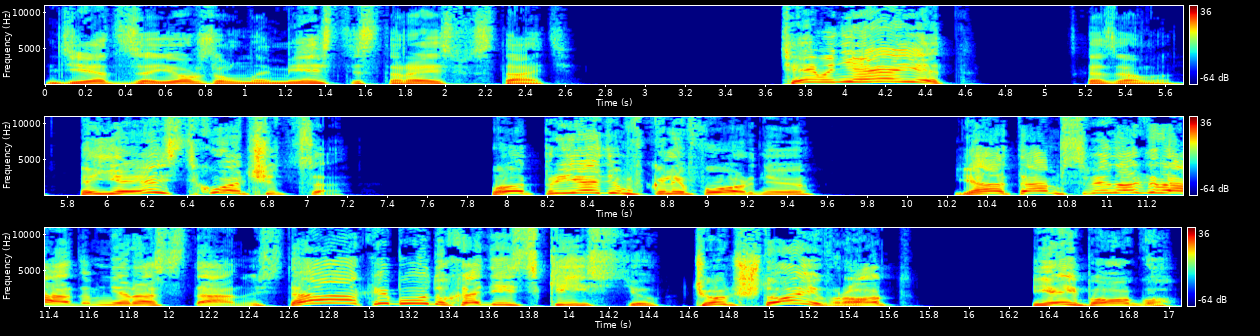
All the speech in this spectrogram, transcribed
Дед заерзал на месте, стараясь встать. «Темнеет!» — сказал он. «Есть хочется! Вот приедем в Калифорнию. Я там с виноградом не расстанусь. Так и буду ходить с кистью. Чуть что и в рот. Ей-богу!»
